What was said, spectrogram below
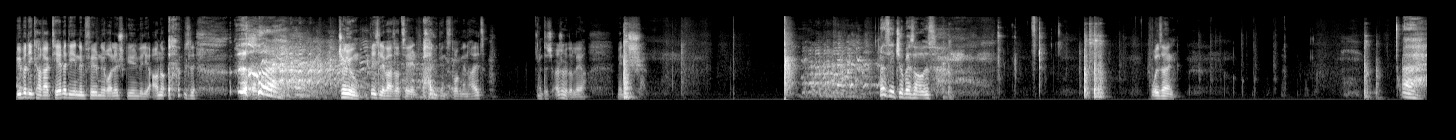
Über die Charaktere, die in dem Film eine Rolle spielen, will ich auch noch ein bisschen. Entschuldigung, ein bisschen was erzählen. Ganz trockenen Hals. Und das ist auch schon wieder leer. Mensch. Das sieht schon besser aus. Wohlsein. Ah.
